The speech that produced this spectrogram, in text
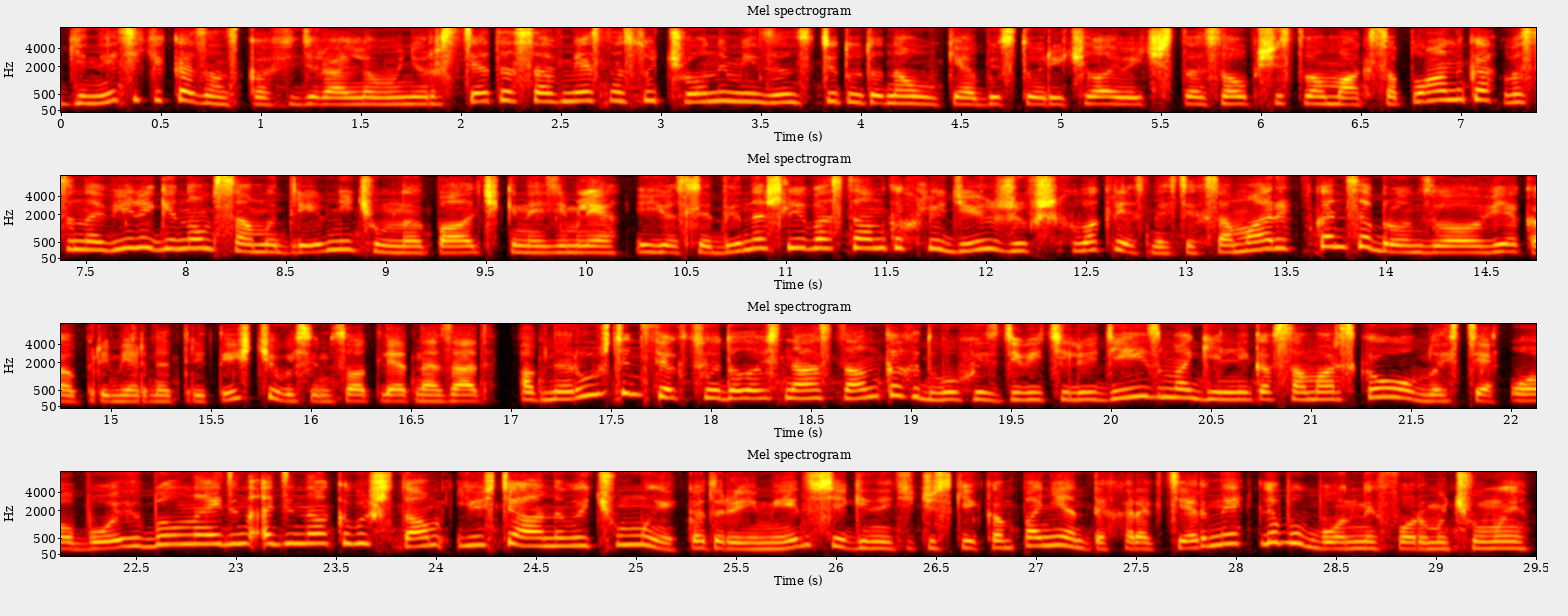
Генетики Казанского федерального университета совместно с учеными из Института науки об истории человечества сообщества Макса Планка восстановили геном самой древней чумной палочки на Земле. Ее следы нашли в останках людей, живших в окрестностях Самары в конце бронзового века, примерно 3800 лет назад. Обнаружить инфекцию удалось на останках двух из девяти людей из могильников Самарской области. У обоих был найден одинаковый штамм юстиановой чумы, который имеет все генетические компоненты, характерные для бубонной формы чумы.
